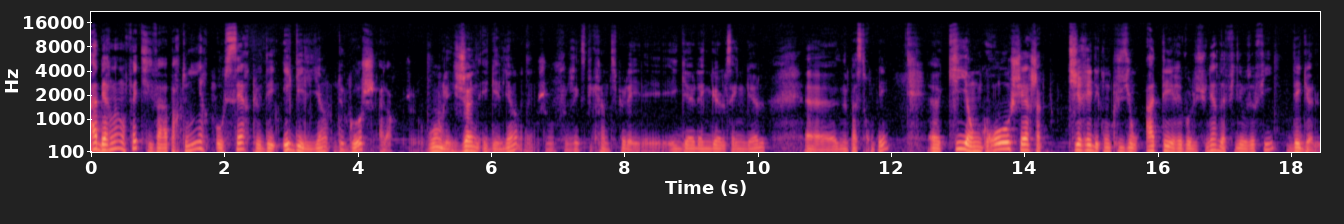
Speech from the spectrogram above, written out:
à Berlin, en fait, il va appartenir au cercle des Hegeliens de gauche. Alors, ou les jeunes hegeliens, je vous, expliquerai un petit peu les, Hegel, Engels, Engel, euh, ne pas se tromper, euh, qui en gros cherchent à tirer des conclusions athées et révolutionnaires de la philosophie d'Hegel.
